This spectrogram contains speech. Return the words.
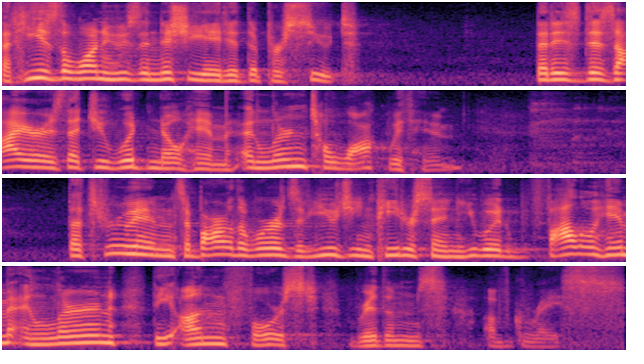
That He is the one who's initiated the pursuit. That His desire is that you would know Him and learn to walk with Him. That through Him, to borrow the words of Eugene Peterson, you would follow Him and learn the unforced rhythms of grace.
